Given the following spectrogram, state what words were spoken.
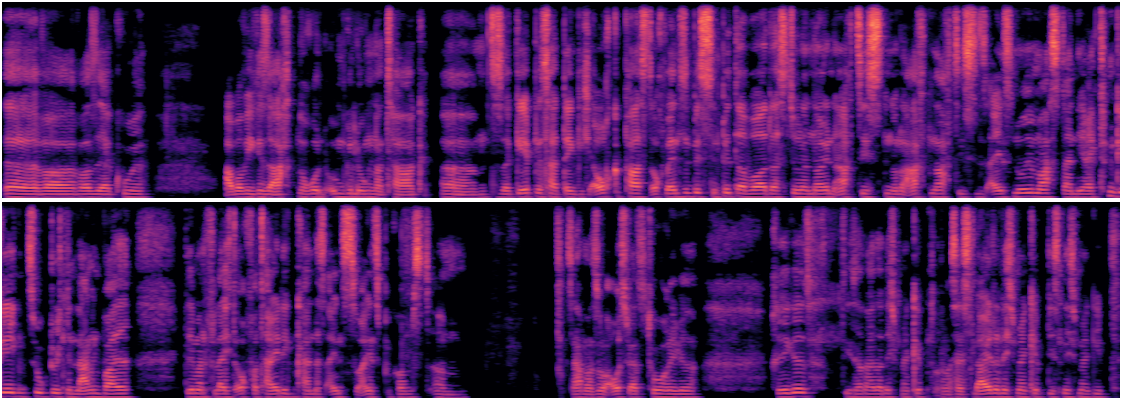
äh, war, war sehr cool. Aber wie gesagt, ein rundum gelungener Tag. Ähm, das Ergebnis hat, denke ich, auch gepasst, auch wenn es ein bisschen bitter war, dass du in der 89. oder 88. 1-0 machst, dann direkt im Gegenzug durch einen langen Ball, den man vielleicht auch verteidigen kann, das 1 zu 1 bekommst. Ähm, sag mal so, Auswärtstore regelt, die es ja leider nicht mehr gibt. Oder was heißt leider nicht mehr gibt, die es nicht mehr gibt.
